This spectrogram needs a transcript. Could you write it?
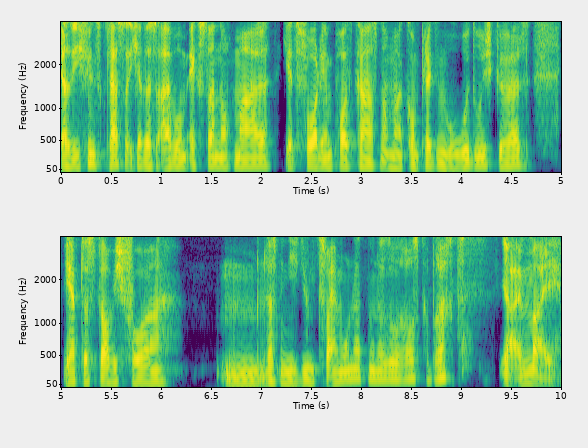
Also ich finde es klasse. Ich habe das Album extra nochmal, jetzt vor dem Podcast, nochmal komplett in Ruhe durchgehört. Ihr habt das, glaube ich, vor, lass mich nicht lügen, zwei Monaten oder so rausgebracht. Ja, im Mai.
